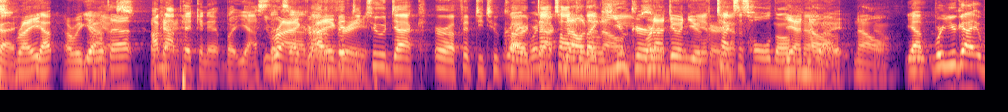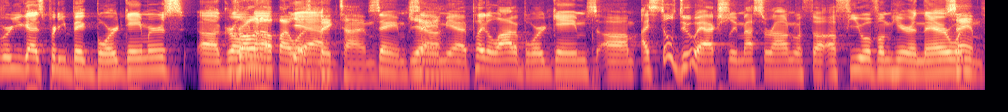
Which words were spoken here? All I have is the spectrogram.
okay, Right? Yep. Are we good Yeah. with that? I'm not picking it, but yes, that's, Right, I uh, agree. Not I a 52 deck or a 52 Right, card we're not deck. talking No, no, like no. euchre. We're not doing euchre. Texas Hold'em. Yeah, no, Right. no. Yeah, were you guys were you guys pretty big board gamers uh, growing, Growing up, I was Yeah. big time. Same, Yeah. same. Yeah, I played a lot of board games. Um, I still do actually mess around with a, a few of them here and there when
